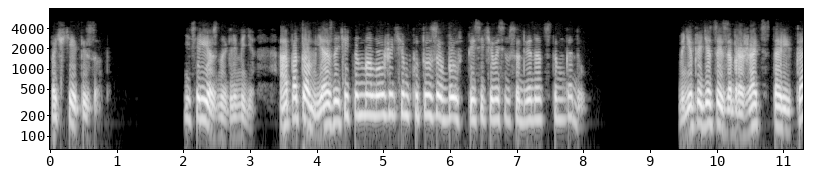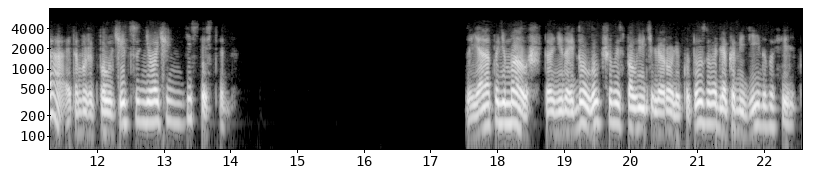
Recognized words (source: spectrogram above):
почти эпизод. Несерьезно для меня. А потом, я значительно моложе, чем Кутузов был в 1812 году. Мне придется изображать старика, это может получиться не очень естественно. Но я понимал, что не найду лучшего исполнителя роли Кутузова для комедийного фильма.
